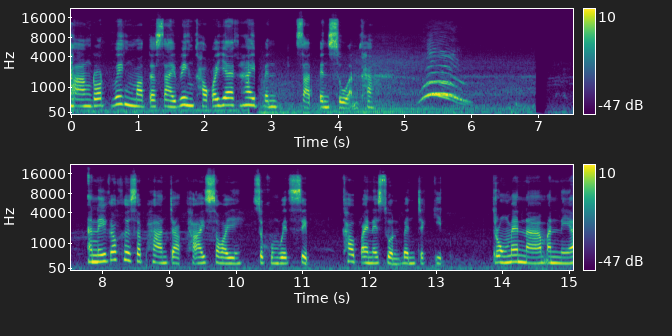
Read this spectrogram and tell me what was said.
ทางรถวิ่งมอเตอร์ไซค์วิ่งเขาก็แยกให้เป็นสัตว์เป็นสวนค่ะ อันนี้ก็คือสะพานจากท้ายซอยสุขุมวิท10 เข้าไปในส่วนเบญจกิจ ตรงแม่น้ำอันเนี้ย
